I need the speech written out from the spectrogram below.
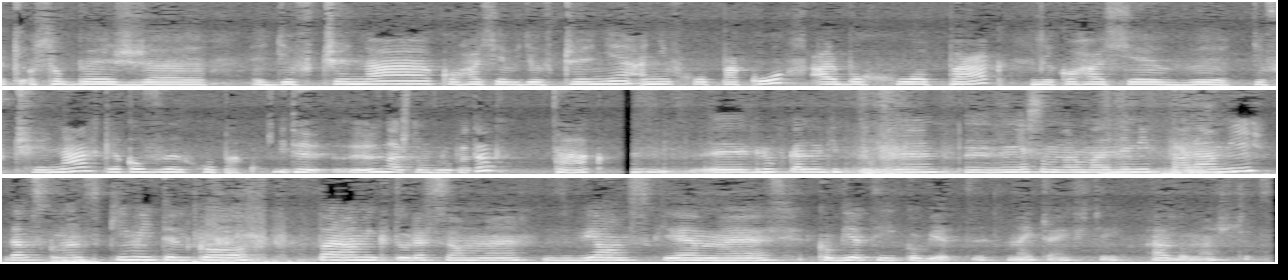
takie osoby, że dziewczyna kocha się w dziewczynie, a nie w chłopaku, albo chłopak nie kocha się w dziewczynach, tylko w chłopaku. I ty y, znasz tą grupę, tak? Tak. Y, Grupka ludzi, którzy mm, nie są normalnymi parami damsko-męskimi, tylko parami, które są y, związkiem y, kobiety i kobiety najczęściej, albo mężczyzn.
